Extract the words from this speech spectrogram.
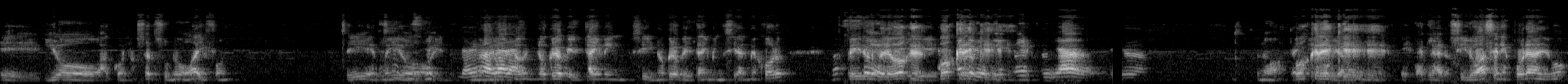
eh, dio a conocer su nuevo iPhone. Sí, es medio. La no, misma no- cara. no- no creo que el timing, sí, no creo que el timing sea el mejor. No Pero- sé, Pero vos, Eh, que, vos crees que... No, está ¿Vos crees obviamente, Está claro. Si lo hacen es por algo,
